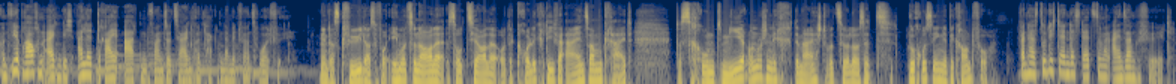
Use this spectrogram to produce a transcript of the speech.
Und wir brauchen eigentlich alle drei Arten von sozialen Kontakten, damit wir uns wohlfühlen. Haben das Gefühl also von emotionaler, sozialer oder kollektiver Einsamkeit, das kommt mir und wahrscheinlich den meisten, die zuhören, durchaus irgendwie bekannt vor. Wann hast du dich denn das letzte Mal einsam gefühlt?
